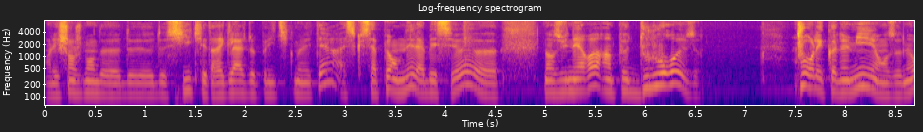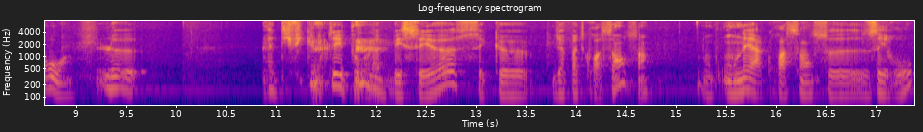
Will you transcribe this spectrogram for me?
dans les changements de, cycle et de réglage de politique monétaire, est-ce que ça peut emmener la BCE dans une erreur un peu douloureuse pour l'économie en zone euro hein? La difficulté pour la BCE, c'est qu'il n'y a pas de croissance. Hein. Donc on est à croissance euh, zéro.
